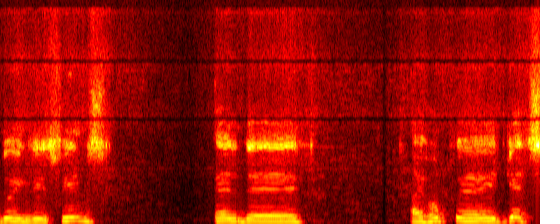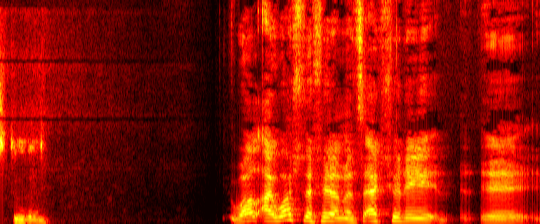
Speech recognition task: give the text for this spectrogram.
doing these films, and uh, I hope uh, it gets to them. Well, I watched the film. It's actually uh,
